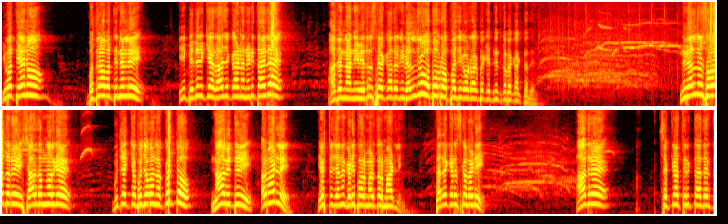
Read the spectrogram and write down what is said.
ಇವತ್ತೇನು ಭದ್ರಾವತಿನಲ್ಲಿ ಈ ಬೆದರಿಕೆಯ ರಾಜಕಾರಣ ನಡೀತಾ ಇದೆ? ಅದನ್ನ ನೀವು ಎದುರಿಸಬೇಕಾದ್ರೆ ನೀವೆಲ್ಲರೂ ಒಬ್ಬೊಬ್ರು ಅಪ್ಪಾಜಿ ಗೌಡರಾಗಬೇಕು ಎದ್ದು ನಿಂತ್ಕೋಬೇಕಾಗ್ತದೆ. ನೀವೆಲ್ಲರೂ ಸಹೋದರಿ ಶಾರದಮ್ಮನವ್ರಿಗೆ ಭುಜಕ್ಕೆ ಭುಜವನ್ನು ಕೊಟ್ಟು ನಾವಿದ್ದೀವಿ. ಅವ್ರು ಮಾಡಲಿ. ಎಷ್ಟು ಜನ ಗಡಿಪಾರು ಮಾಡ್ತಾರೆ ಮಾಡಲಿ. ತಲೆ ಕೆಡಿಸ್ಕೋಬೇಡಿ. ಆದರೆ ಚಕ್ರ ತಿರುಗ್ತಾ ಇದೆ ಇರ್ತ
